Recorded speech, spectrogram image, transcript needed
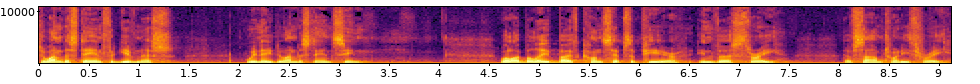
to understand forgiveness, we need to understand sin. Well, I believe both concepts appear in verse 3 of Psalm 23.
